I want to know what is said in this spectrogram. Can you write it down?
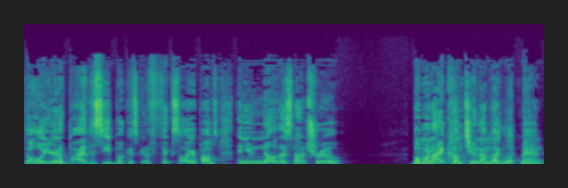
The oh, you're going to buy this ebook, it's going to fix all your problems. And you know that's not true. But when I come to you and I'm like, look, man,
